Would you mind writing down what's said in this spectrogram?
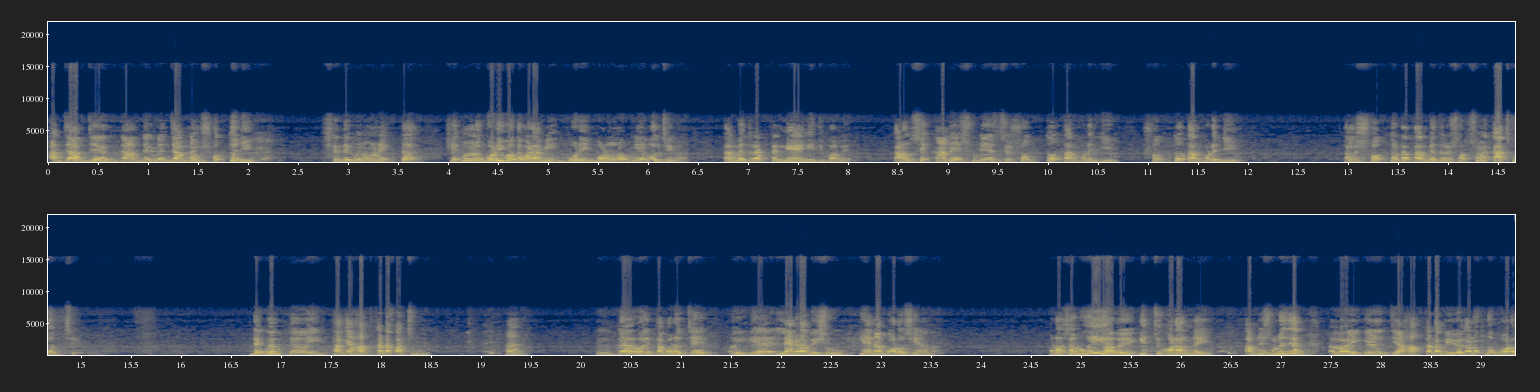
আর যে যার দেখবেন যার নাম সত্যজিৎ সে দেখবেন অনেকটা সে কোনো গরিব হতে পারে। আমি গরিব বড় লোক নিয়ে বলছি না। তার ভেতরে একটা ন্যায় নীতি পাবে। কারণ সে কানে শুনে এসছে সত্য তারপরে জিত সত্য তারপরে জিত তাহলে সত্যটা তার ভেতরে সবসময় কাজ করছে। দেখবেন ওই থাকে হাত কাটা পাচু। হ্যাঁ? তারপর হচ্ছে ওই ল্যাংড়া বিশু। কে না বড় শিয়ানা? ওরা সব ওই হবে কিচ্ছু করার নেই। আপনি শুনেছেন? ওই যে হাত কাটা বিবেকানন্দ বড়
